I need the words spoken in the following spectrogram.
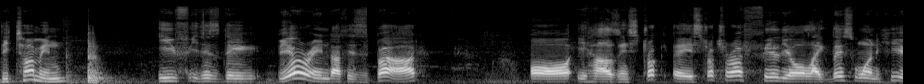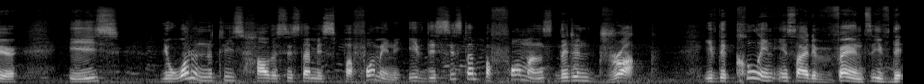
determine if it is the bearing that is bad or it has a structural failure like this one here is you want to notice how the system is performing. If the system performance didn't drop, if the cooling inside the vents, if the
